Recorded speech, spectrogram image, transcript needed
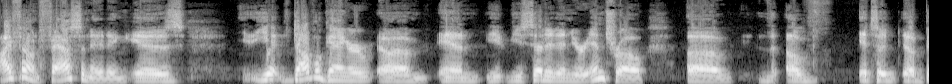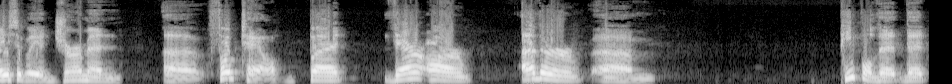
I found fascinating is yeah, doppelganger, um, and you, you, said it in your intro uh, of it's a, a, basically a German uh, folk tale, but there are other um, people that that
